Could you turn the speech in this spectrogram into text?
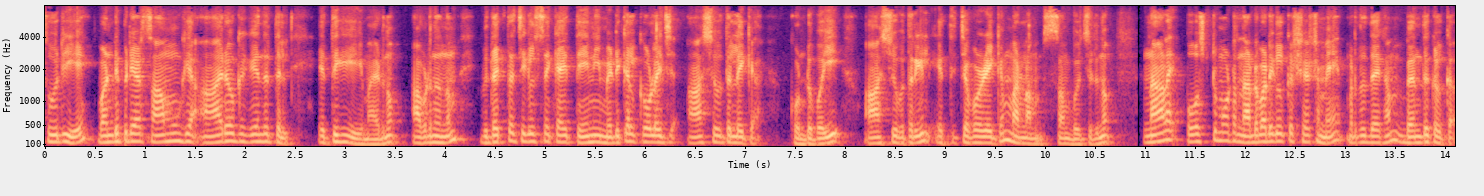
സൂര്യയെ വണ്ടിപ്പെരിയാർ സാമൂഹ്യ ആരോഗ്യ കേന്ദ്രത്തിൽ എത്തിക്കുകയുമായിരുന്നു. അവിടെ നിന്നും വിദഗ്ധ ചികിത്സയ്ക്കായി തേനി മെഡിക്കൽ കോളേജ് ആശുപത്രിയിലേക്ക് കൊണ്ടുപോയി. ആശുപത്രിയിൽ എത്തിച്ചപ്പോഴേക്കും മരണം സംഭവിച്ചിരുന്നു. നാളെ പോസ്റ്റ്മോർട്ടം നടപടികൾക്ക് ശേഷമേ മൃതദേഹം ബന്ധുക്കൾക്ക്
